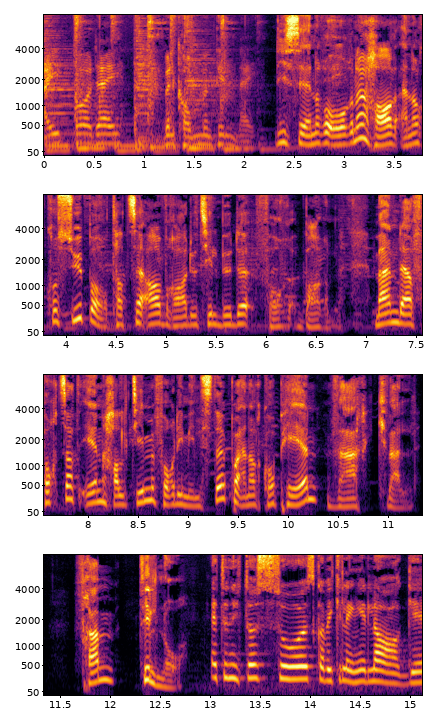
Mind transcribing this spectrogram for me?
Hei på deg, velkommen til meg. De senere årene har NRK Super tatt seg av radiotilbudet for barn. Men det er fortsatt en halvtime for de minste på NRK P1 hver kveld. Frem til nå. Etter nyttår så skal vi ikke lenger lage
